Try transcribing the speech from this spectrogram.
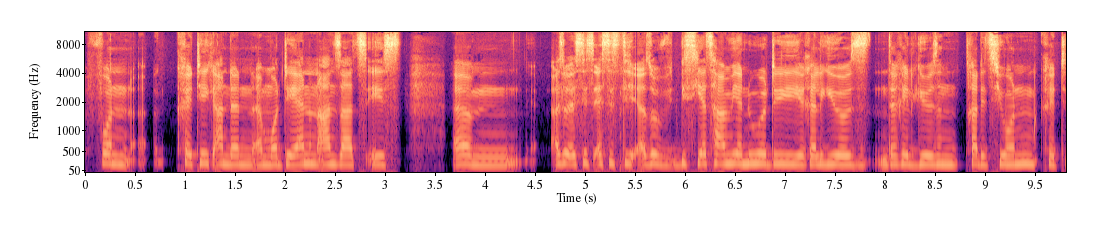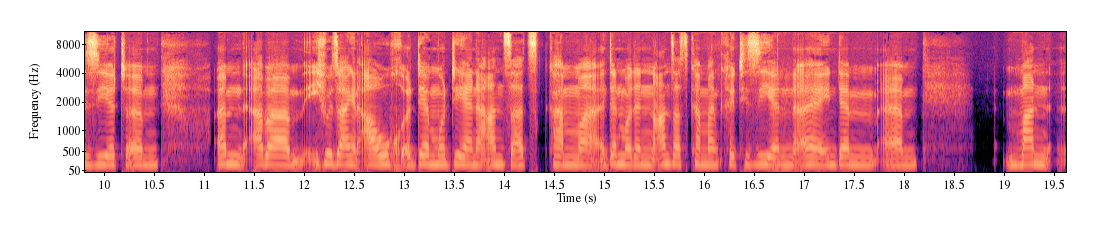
von Kritik an den äh, modernen Ansatz ist, ähm, also es ist, es ist nicht, also bis jetzt haben wir nur die religiös, die religiösen Traditionen kritisiert. Ähm, ähm, aber ich würde sagen, auch der moderne Ansatz kann man, den modernen Ansatz kann man kritisieren, mhm. äh, in dem ähm, man äh,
